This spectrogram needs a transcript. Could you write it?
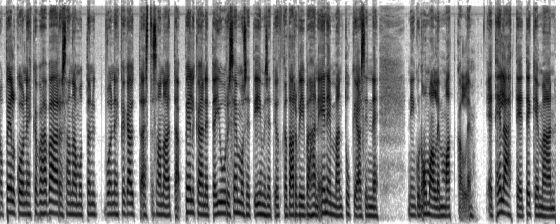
no pelko on ehkä vähän väärä sana, mutta nyt voin ehkä käyttää sitä sanaa, että pelkään, että juuri semmoiset ihmiset, jotka tarvii vähän enemmän tukea sinne niin kuin omalle matkalle, että he lähtee tekemään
